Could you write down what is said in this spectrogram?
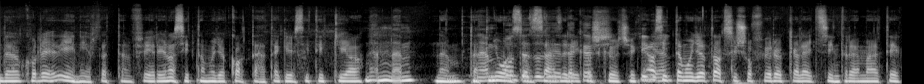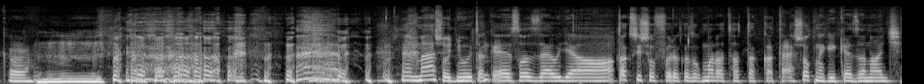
de akkor én értettem félre. Én azt hittem, hogy a kattát egészítik ki a... Nem, nem. Nem, tehát nem, 80 os költség. Igen. Azt hittem, hogy a taxisofőrökkel egy szintre emelték a... Mm. nem, máshogy nyúltak ehhez hozzá, ugye a taxisofőrök azok maradhattak katások, nekik ez a nagy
